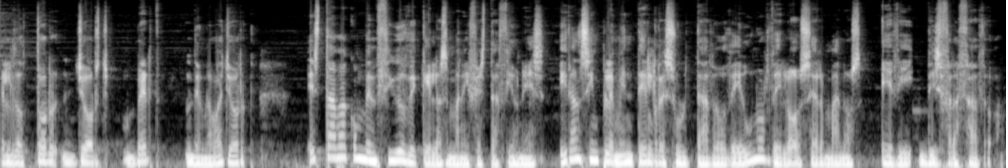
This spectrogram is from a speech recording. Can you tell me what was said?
El doctor George Bert de Nueva York estaba convencido de que las manifestaciones eran simplemente el resultado de uno de los hermanos Eddie disfrazado.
